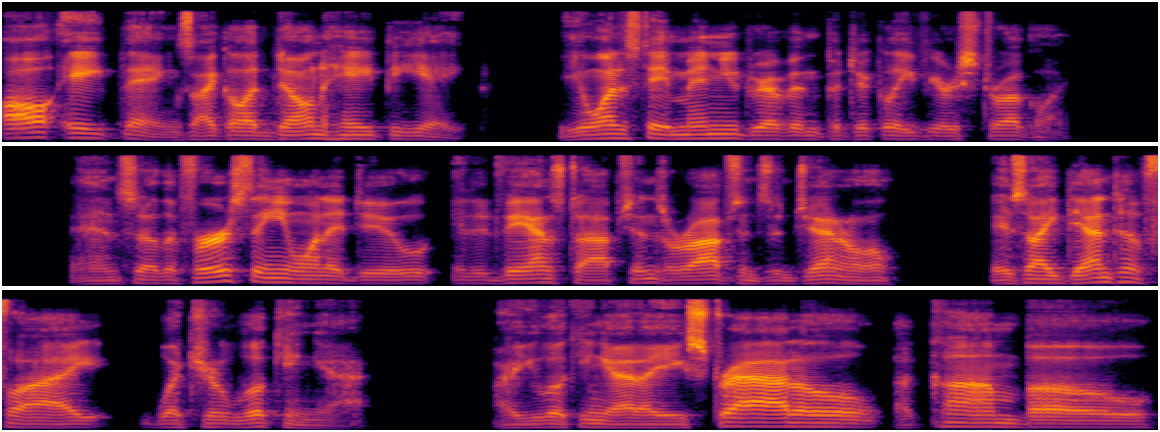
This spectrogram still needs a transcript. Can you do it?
all eight things. I call it don't hate the eight. You want to stay menu driven, particularly if you're struggling. And so the first thing you want to do in advanced options or options in general is identify what you're looking at. Are you looking at a straddle, a combo,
